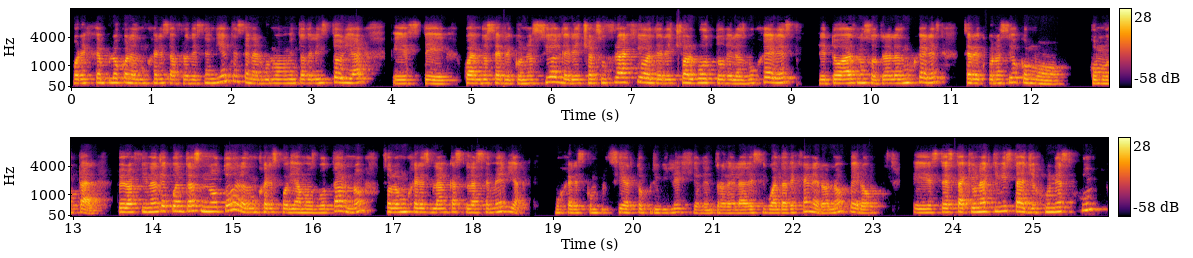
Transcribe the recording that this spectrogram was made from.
por ejemplo, con las mujeres afrodescendientes en algún momento de la historia, este, cuando se reconoció el derecho al sufragio, el derecho al voto de las mujeres, de todas nosotras las mujeres, se reconoció como, como tal. Pero a final de cuentas, no todas las mujeres podíamos votar, ¿no? Solo mujeres blancas clase media, mujeres con cierto privilegio dentro de la desigualdad de género, ¿no? Pero este, hasta que una activista, Yehunes Hunt,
